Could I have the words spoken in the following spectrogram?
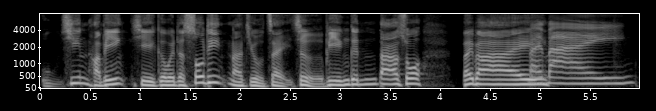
五星好评。谢谢各位的收听，那就在这边跟大家说拜拜，拜拜。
